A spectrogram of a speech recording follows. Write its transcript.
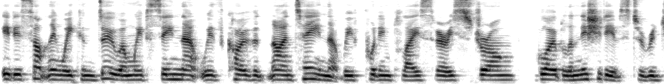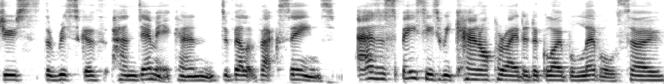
It is something we can do, and we've seen that with COVID 19, that we've put in place very strong global initiatives to reduce the risk of pandemic and develop vaccines as a species, we can operate at a global level. So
